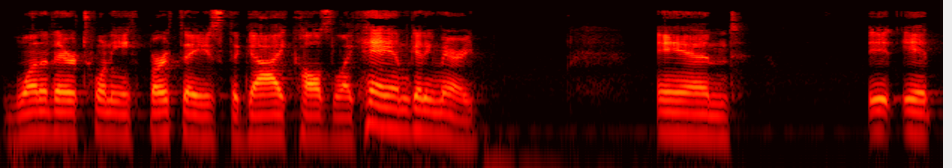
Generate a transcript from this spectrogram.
one of their 28th birthdays, the guy calls like, "Hey, I'm getting married," and it it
